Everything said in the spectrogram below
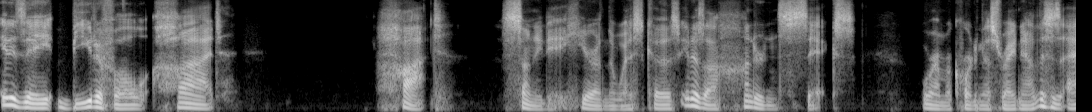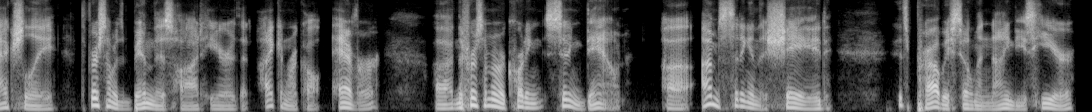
It is a beautiful, hot, hot, sunny day here on the West Coast. It is 106 where I'm recording this right now. This is actually the first time it's been this hot here that I can recall ever. Uh, and the first time I'm recording sitting down. Uh, I'm sitting in the shade. It's probably still in the 90s here.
